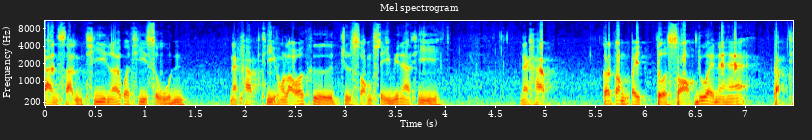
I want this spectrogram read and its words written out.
การสั่น t น้อยกว่า t 0นะครับ t ของเราก็คือจุด24 วินาทีนะครับ ก็ต้องไปตรวจสอบด้วยนะฮะกับ t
